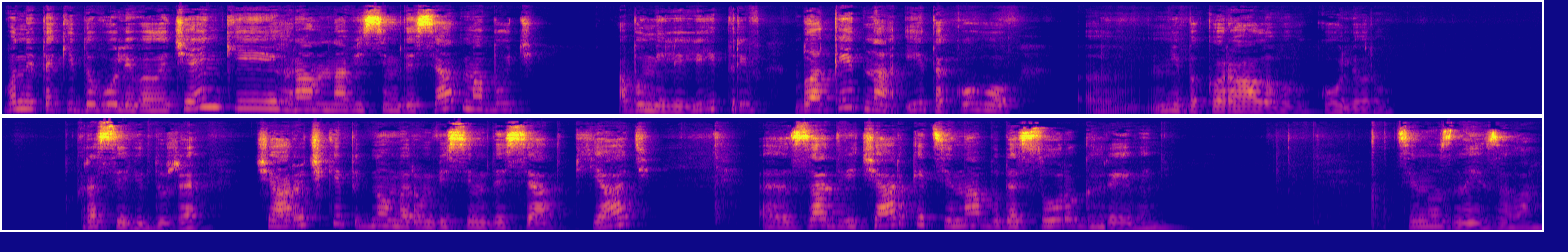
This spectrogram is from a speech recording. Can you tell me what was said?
Вони такі доволі величенькі, грам на 80, мабуть, або мілілітрів. Блакитна і такого е, ніби коралового кольору. Красиві дуже чарочки під номером 85. Е, За дві чарки ціна буде 40 гривень. Ціну знизила.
